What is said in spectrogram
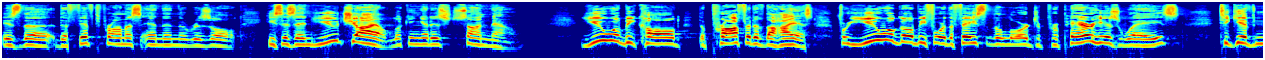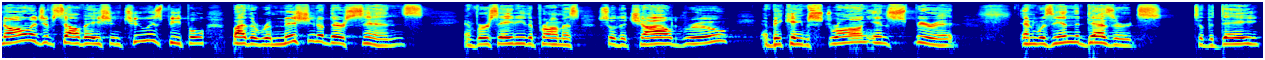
is the, the fifth promise and then the result. He says, And you, child, looking at his son now, you will be called the prophet of the highest, for you will go before the face of the Lord to prepare his ways, to give knowledge of salvation to his people by the remission of their sins. And verse 80, the promise, so the child grew and became strong in spirit and was in the deserts till the day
